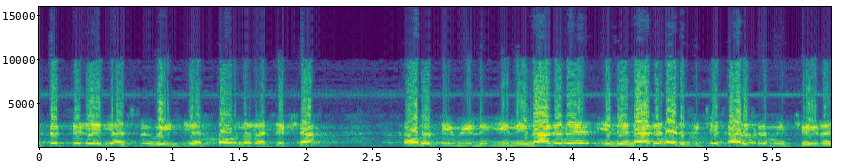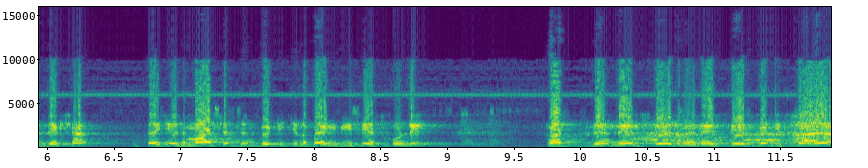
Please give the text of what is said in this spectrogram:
ఎఫెక్టెడ్ ఏరియాస్ను వెయిట్ చేస్తా ఉన్నారు అధ్యక్ష. కాబట్టి వీళ్ళు వీళ్ళు ఇలాగనే వీళ్ళు ఇలాగే నడిపించే కార్యక్రమం వీళ్ళు చేయరు అధ్యక్ష. దయచేసి మార్షల్స్ పెట్టించిన బయట తీసేసుకోండి. నేను నేను స్టేట్మెంట్ ఇస్తాను.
